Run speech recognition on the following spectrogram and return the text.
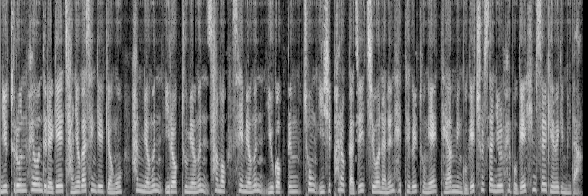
뉴트론 회원들에게 자녀가 생길 경우 1명은 1억, 2명은 3억, 3명은 6억 등 총 28억까지 지원하는 혜택을 통해 대한민국의 출산율 회복에 힘쓸 계획입니다.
